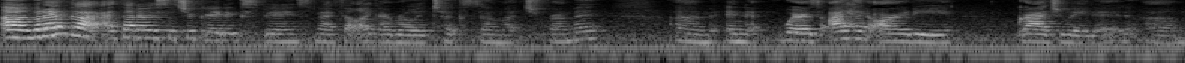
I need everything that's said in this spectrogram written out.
but I thought I thought it was such a great experience, and I felt like I really took so much from it. Um, and whereas I had already graduated, um,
